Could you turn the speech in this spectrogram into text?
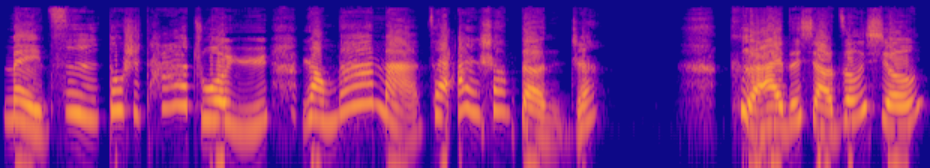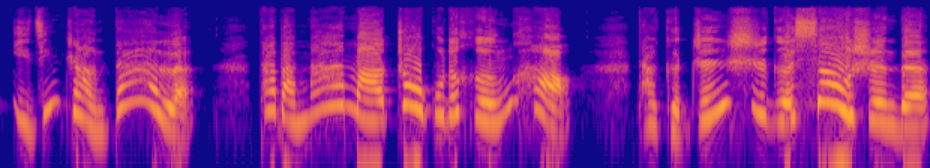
每次都是它捉鱼，让妈妈在岸上等着。可爱的小棕熊已经长大了，它把妈妈照顾得很好，它可真是个孝顺的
